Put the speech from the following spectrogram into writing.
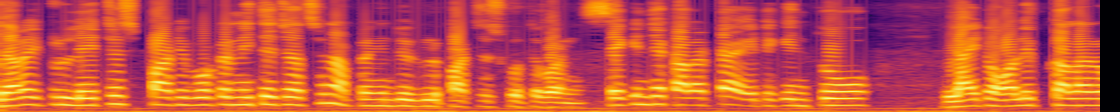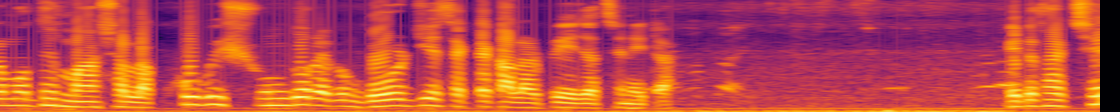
যারা একটু লেটেস্ট পার্টি বোরকা নিতে চাচ্ছেন, আপনারা কিন্তু এগুলো পারচেস করতে পারেন। সেকেন্ড যে কালারটা এটা কিন্তু লাইট অলিভ কালারের মধ্যে মাশাআল্লাহ খুবই সুন্দর এবং গর্জিয়াস একটা কালার পেয়ে যাচ্ছেন এটা। এটা থাকছে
